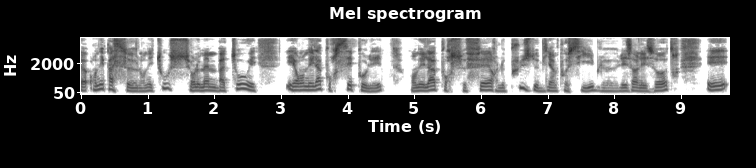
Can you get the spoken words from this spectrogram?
euh, on n'est pas seul. On est tous sur le même bateau et, et on est là pour s'épauler. On est là pour se faire le plus de bien possible euh, les uns les autres. Et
